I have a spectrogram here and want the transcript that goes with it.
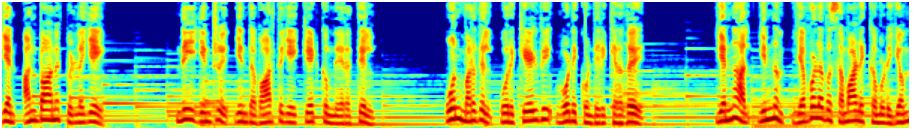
என் அன்பான பிள்ளையே நீ இன்று இந்த வார்த்தையை கேட்கும் நேரத்தில் உன் மனதில் ஒரு கேள்வி ஓடிக்கொண்டிருக்கிறது. என்னால் இன்னும் எவ்வளவு சமாளிக்க முடியும்?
